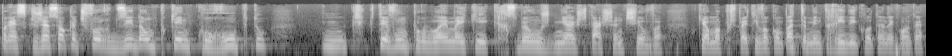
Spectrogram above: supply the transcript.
parece que José Sócrates foi reduzido a um pequeno corrupto hum, que teve um problema e que, recebeu uns dinheiros de Carlos Santos Silva, que é uma perspectiva completamente ridícula, tendo em conta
